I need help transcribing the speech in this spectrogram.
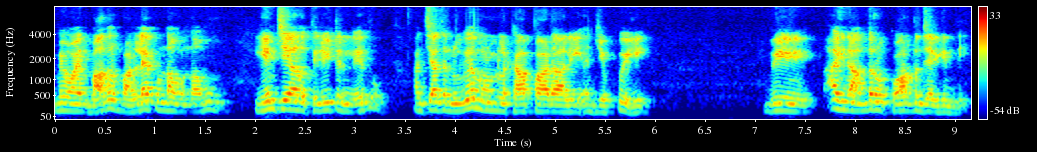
మేము ఆయన బాధలు పడలేకుండా ఉన్నాము ఏం చేయాలో తెలియటం లేదు అంచేత నువ్వే మమ్మల్ని కాపాడాలి అని చెప్పి వీ ఆయన అందరూ కోరడం జరిగింది.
